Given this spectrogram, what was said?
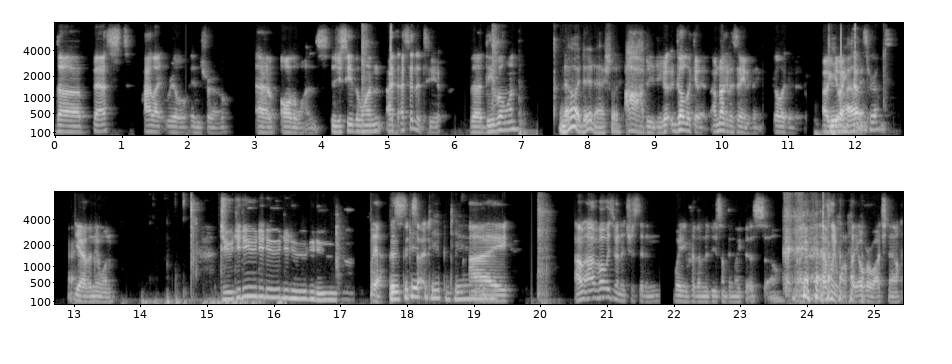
the best highlight reel intro of all the ones. Did you see the one I, I sent it to you? The D.Va one. No, I did actually. Ah, oh, dude, you go, go, look at it. I'm not gonna say anything. Go look at it. Oh, D.Va you like highlight intro? Right. Yeah, the new one. Do do do do do do do do. Yeah, this is exciting. I. I've always been interested in waiting for them to do something like this. So I, I definitely want to play Overwatch now.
